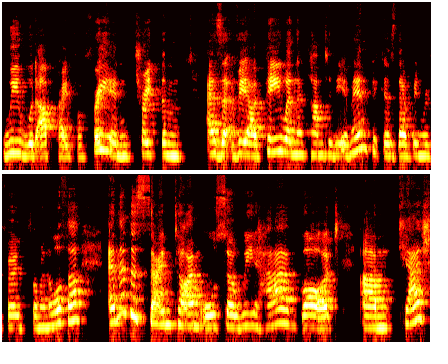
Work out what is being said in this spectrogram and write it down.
we would upgrade for free and treat them as a VIP when they come to the event because they've been referred from an author. And at the same time, also, we have got um, cash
